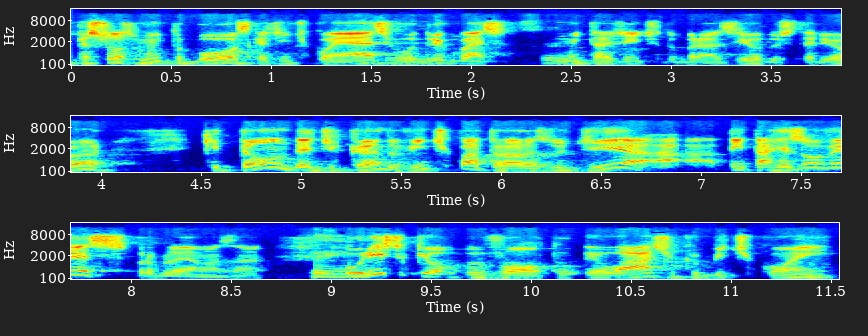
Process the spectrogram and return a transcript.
pessoas muito boas que a gente conhece, o Rodrigo conhece sim. muita gente do Brasil, do exterior, que estão dedicando 24 horas do dia a, tentar resolver esses problemas, né? Sim. Por isso que eu, eu, volto, eu acho que o Bitcoin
